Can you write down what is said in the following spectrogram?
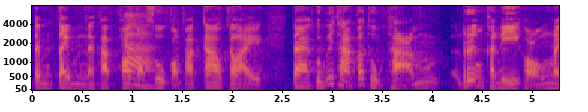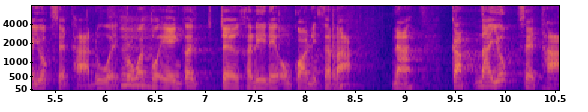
เต็ม ๆ นะครับ ข้อค่ะ ต่อสู้ของพรรคก้าวไกล แต่คุณพิธาก็ถูกถามเรื่องคดีของนายกเศรษฐาด้วย เพราะว่าตัวเองก็เจอคดีในองค์กรอิสระ นะกับนายกเศรษฐา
